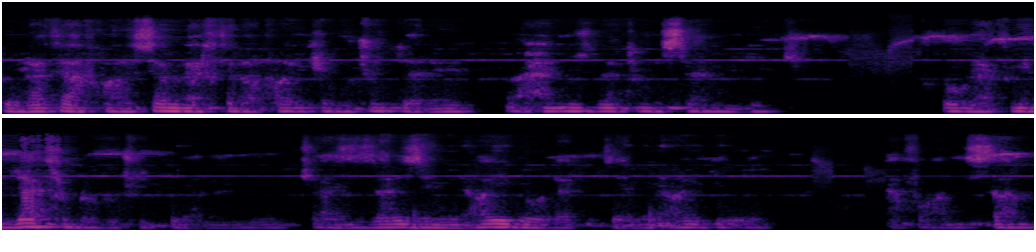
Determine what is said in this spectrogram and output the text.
دولت افغانستان و اختلاف هایی که وجود داره و هنوز نتونستن یک دولت ملت رو به وجود بیارن. که از نظر زمین های دولت زمین هایی که افغانستان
